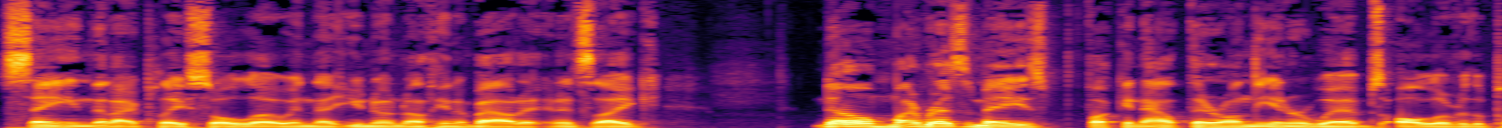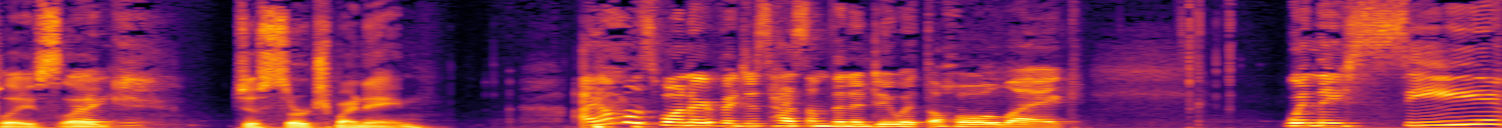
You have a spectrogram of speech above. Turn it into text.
saying that I play solo and that you know nothing about it. And it's like, no, my resume is fucking out there on the interwebs all over the place. Like, Right. just search my name. I almost wonder if it just has something to do with the whole like when they see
